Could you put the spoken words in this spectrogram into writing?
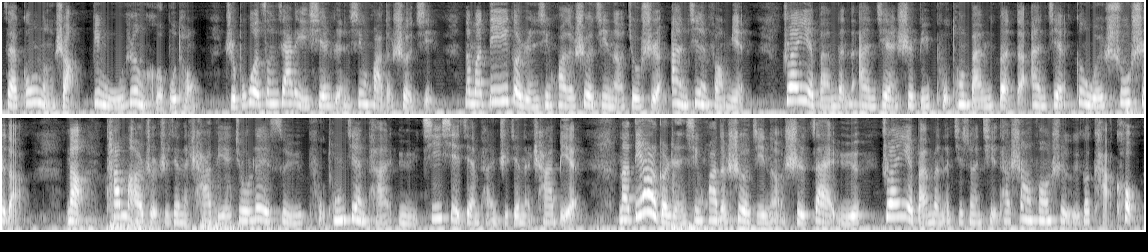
在功能上并无任何不同，只不过增加了一些人性化的设计。那么第一个人性化的设计呢，就是按键方面，专业版本的按键是比普通版本的按键更为舒适的。那它们二者之间的差别就类似于普通键盘与机械键盘之间的差别。那第二个人性化的设计呢，是在于专业版本的计算器，它上方是有一个卡扣，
